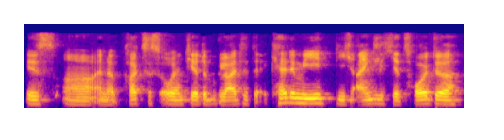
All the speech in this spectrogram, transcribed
ist äh, eine praxisorientierte begleitete Academy, die ich eigentlich jetzt heute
